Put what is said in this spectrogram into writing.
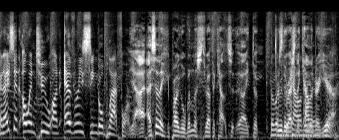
And I said 0 and 2 on every single platform. Yeah, I, I said they could probably go winless throughout the cal- like the, The through the rest of the calendar year.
